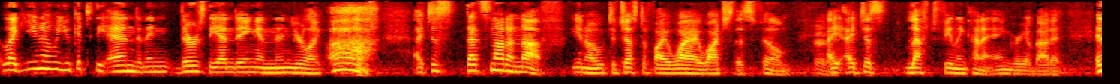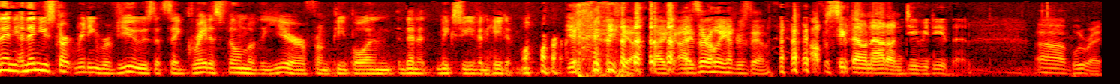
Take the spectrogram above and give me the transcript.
like you know you get to the end and then there's the ending and then you're like ah I just that's not enough you know to justify why I watched this film. I, I just left feeling kind of angry about it and then and then you start reading reviews that say greatest film of the year from people and then it makes you even hate it more yeah, yeah. I, I certainly understand. I'll have to seek that one out on DVD then. uh, Blu-ray.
